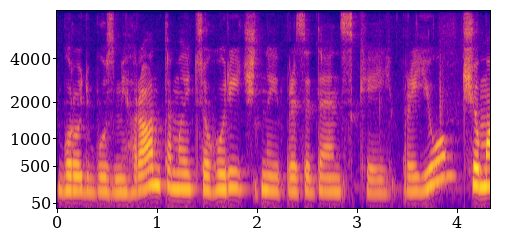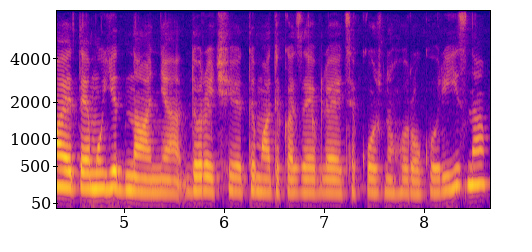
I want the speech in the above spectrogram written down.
боротьбу з мігрантами. Цьогорічний президентський прийом, що має тему єднання. До речі, тематика заявляється кожного року різна.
